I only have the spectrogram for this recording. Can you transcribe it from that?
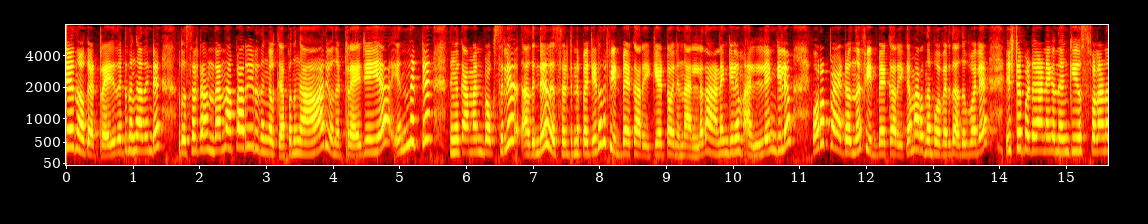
ചെയ്ത് നോക്കുക ട്രൈ ചെയ്തിട്ട് നിങ്ങൾ അതിന്റെ റിസൾട്ട് എന്താണെന്ന് അപ്പോൾ അറിയരുത് നിങ്ങൾക്ക്. അപ്പോൾ നിങ്ങൾ ആദ്യം ഒന്ന് ട്രൈ ചെയ്യുക. എന്നിട്ട് നിങ്ങൾ കമന്റ് ബോക്സിൽ അതിന്റെ റിസൾട്ടിനെ പറ്റിയിട്ട് ഫീഡ്ബാക്ക് അറിയിക്കുക. കേട്ടോ. ഇനി നല്ലതാണെങ്കിലും അല്ലെങ്കിലും ഉറപ്പായിട്ടും ഒന്ന് ഫീഡ്ബാക്ക് അറിയിക്കാൻ മറന്നു പോകരുത് അതുപോലെ ഇഷ്ടപ്പെടുകയാണെങ്കിൽ നിങ്ങൾക്ക് യൂസ്ഫുൾ ആണ്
